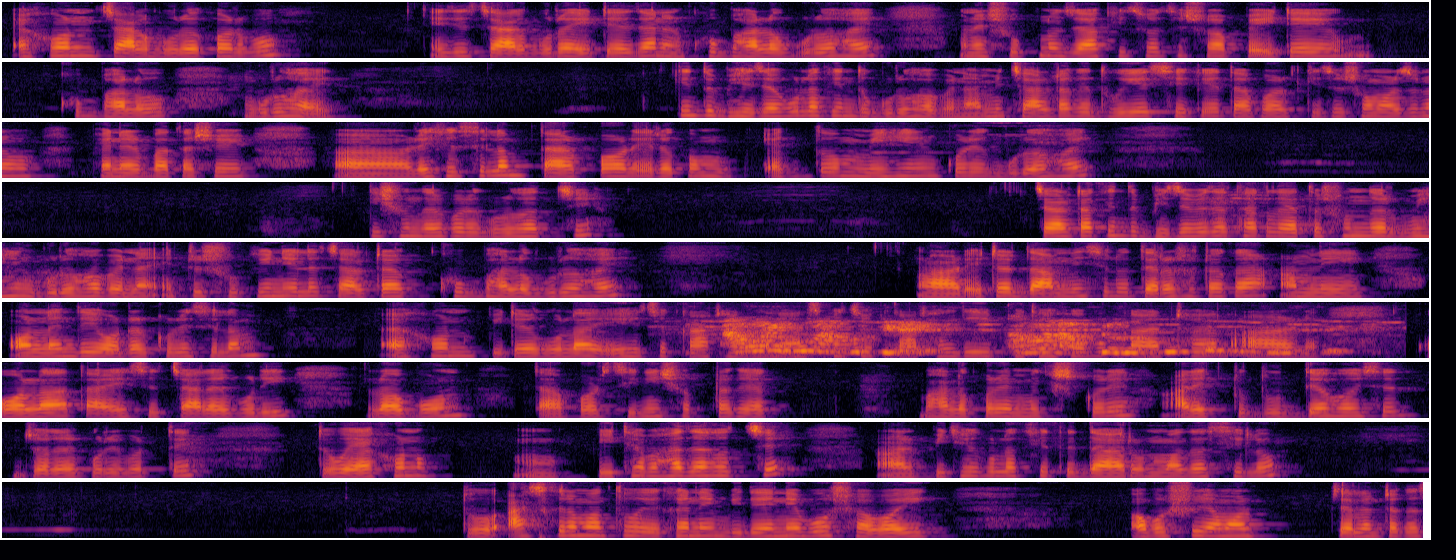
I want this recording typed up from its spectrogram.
এখন চাল গুঁড়ো করব। এই যে চাল গুঁড়ো, এটা জানেন খুব ভালো গুঁড়ো হয়। মানে শুকনো যা কিছু আছে সব এইটাই খুব ভালো গুঁড়ো হয়। কিন্তু ভেজাগুলো কিন্তু গুঁড়ো হবে না। আমি চালটাকে ধুয়ে ছেঁকে তারপর কিছু সময়ের জন্য ফ্যানের বাতাসে রেখেছিলাম। তারপর এরকম একদম মিহিন করে গুঁড়ো হয়। কি সুন্দর করে গুঁড়ো হচ্ছে। চালটা কিন্তু ভেজে ভেজে থাকলে এত সুন্দর মিহিন গুঁড়ো হবে না। একটু শুকিয়ে নিলে চালটা খুব ভালো গুঁড়ো হয়। আর এটার দাম নিয়েছিল তেরোশো টাকা। আমি অনলাইন দিয়ে অর্ডার করেছিলাম। এখন পিঠের গোলা, এই হচ্ছে কাঁঠাল। মানে আজকে হচ্ছে কাঁঠাল দিয়ে পিঠে খাব, কাঁঠাল আর কলা তার হচ্ছে চালের গুঁড়ি, লবণ, তারপর চিনি সবটাকে এক, ভালো করে মিক্স করে আর একটু দুধ দেওয়া হয়েছে জলের পরিবর্তে। তো এখন পিঠে ভাজা হচ্ছে আর পিঠেগুলো খেতে দারুণ মজা ছিল। তো আজকের মতো এখানে বিদায় নেব। সবাই অবশ্যই আমার চ্যানেলটাকে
